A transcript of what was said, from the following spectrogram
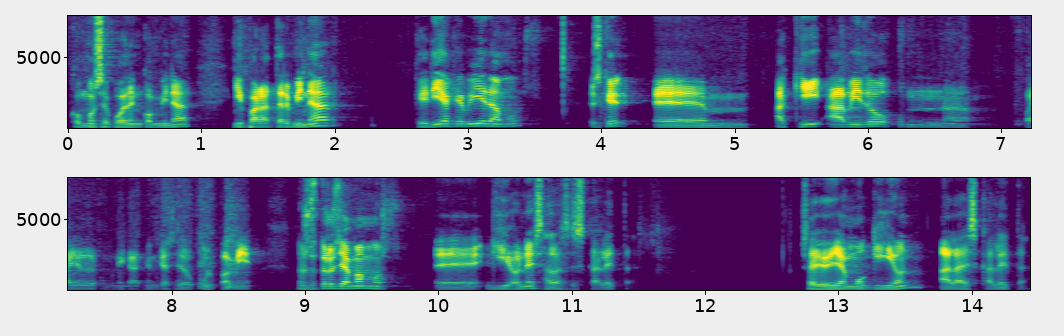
cómo se pueden combinar. Y para terminar, quería que viéramos, es que em, aquí ha habido un fallo de comunicación que ha sido culpa mía. Nosotros llamamos eh, guiones a las escaletas. O sea, yo llamo guion a la escaleta.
